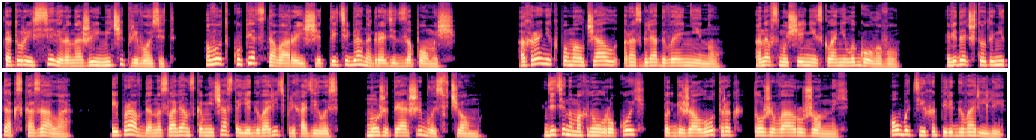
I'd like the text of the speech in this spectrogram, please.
который с севера ножи и мечи привозит? Вот купец товары ищет, и тебя наградит за помощь». Охранник помолчал, разглядывая Нину. Она в смущении склонила голову. Видать, что-то не так сказала. И правда, на славянском нечасто ей говорить приходилось. Может, и ошиблась в чем. Детина махнул рукой, подбежал отрок, тоже вооруженный. Оба тихо переговорили.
